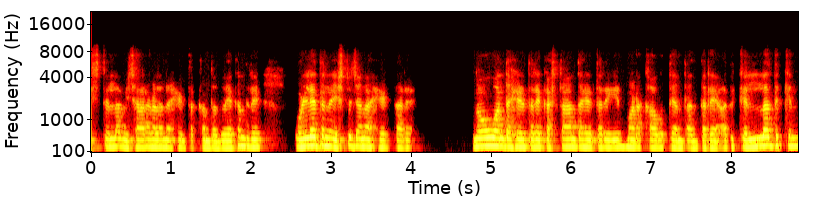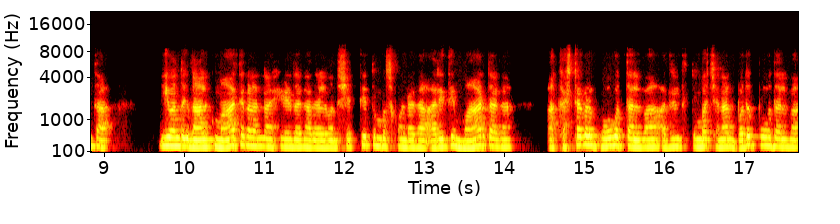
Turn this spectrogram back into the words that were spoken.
ಇಷ್ಟೆಲ್ಲ ವಿಚಾರಗಳನ್ನ ಹೇಳ್ತಕ್ಕಂಥದ್ದು. ಯಾಕಂದ್ರೆ ಒಳ್ಳೇದನ್ನ ಎಷ್ಟು ಜನ ಹೇಳ್ತಾರೆ? ನೋವು ಅಂತ ಹೇಳ್ತಾರೆ, ಕಷ್ಟ ಅಂತ ಹೇಳ್ತಾರೆ, ಏನ್ ಮಾಡಕ್ಕಾಗುತ್ತೆ ಅಂತ ಅಂತಾರೆ. ಅದಕ್ಕೆಲ್ಲದಕ್ಕಿಂತ ಈ ಒಂದು ನಾಲ್ಕು ಮಾತುಗಳನ್ನ ಹೇಳಿದಾಗ, ಅದ್ರಲ್ಲಿ ಒಂದು ಶಕ್ತಿ ತುಂಬಿಸ್ಕೊಂಡಾಗ, ಆ ರೀತಿ ಮಾಡಿದಾಗ ಆ ಕಷ್ಟಗಳು ಹೋಗುತ್ತಲ್ವಾ? ಅದರಿಂದ ತುಂಬಾ ಚೆನ್ನಾಗಿ ಬದುಕ್ಬೋದಲ್ವಾ?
